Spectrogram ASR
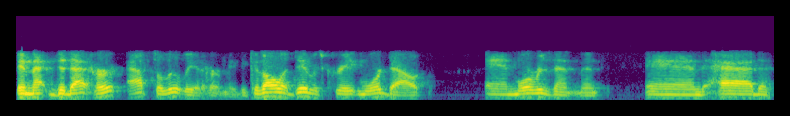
and that did that hurt? Absolutely it hurt me because all it did was create more doubt and more resentment and had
